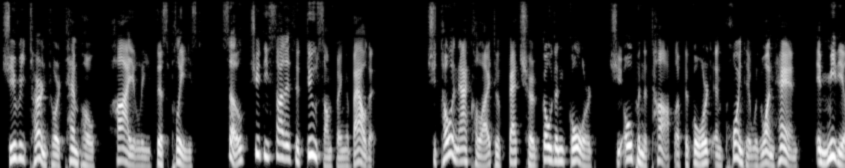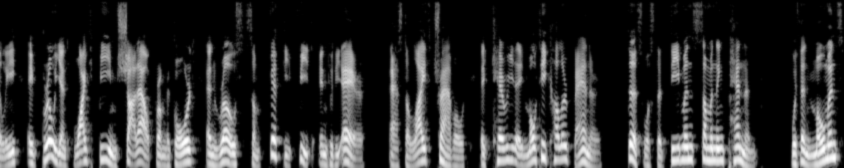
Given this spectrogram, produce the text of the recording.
she returned to her temple highly displeased, so she decided to do something about it. She told an acolyte to fetch her golden gourd. She opened the top of the gourd and pointed with one hand. Immediately, a brilliant white beam shot out from the gourd and rose some 50 feet into the air, as the light traveled, it carried a multicolored banner. This was the demon summoning pennant. Within moments,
